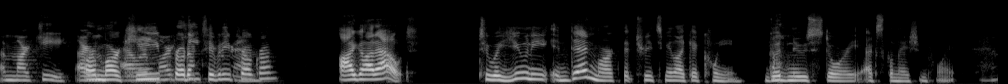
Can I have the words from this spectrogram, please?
A marquee. Our, our marquee, marquee, productivity program. program. I got out to a uni in Denmark that treats me like a queen. Good oh. news story! Exclamation point. Wow.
